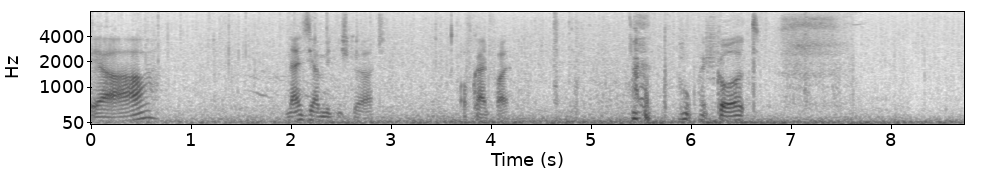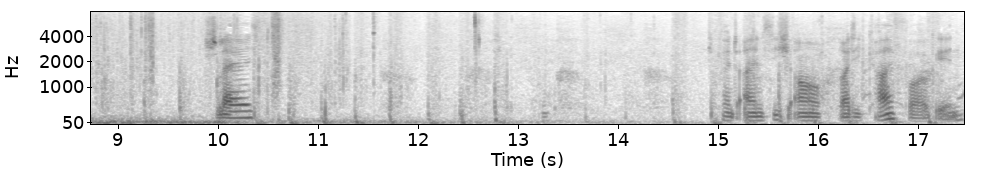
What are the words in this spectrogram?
Ja. Nein, sie haben mich nicht gehört. Auf keinen Fall. oh mein Gott. Schlecht. Ich könnte eigentlich auch radikal vorgehen.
